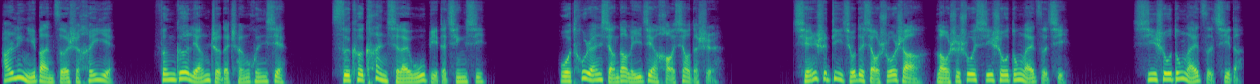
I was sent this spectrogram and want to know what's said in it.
而另一半则是黑夜，分割两者的晨昏线，此刻看起来无比的清晰。我突然想到了一件好笑的事：前世地球的小说上老是说吸收东来子气，吸收东来子气的。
